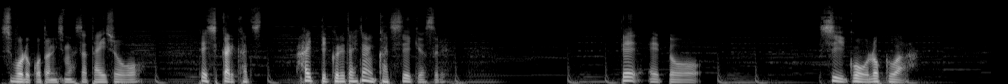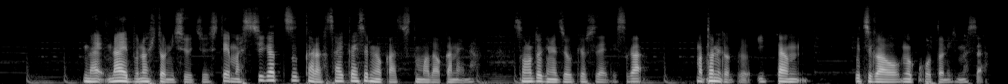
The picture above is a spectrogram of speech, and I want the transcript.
絞ることにしました、対象を。で、しっかり勝ち、入ってくれた人に価値提供する。で、えっ、と、4、5、6は、内部の人に集中して、まあ、7月から再開するのかちょっとまだわかんないな。その時の状況次第ですが、まあ、とにかく一旦内側を向くことにしました。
